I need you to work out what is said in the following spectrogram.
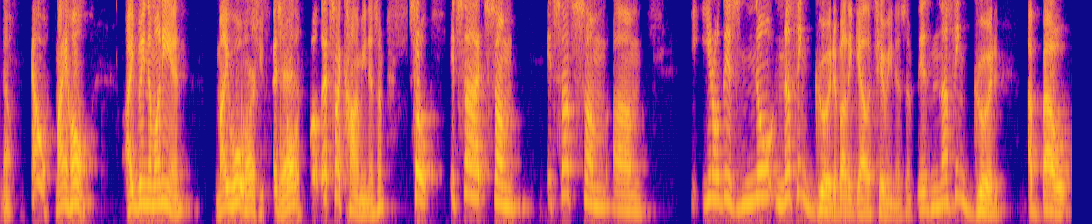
No. No, my home. I bring the money in. My rules. Yeah. Well, that's not communism. So it's not some. It's not some. Um, you know, there's no nothing good about egalitarianism. There's nothing good about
